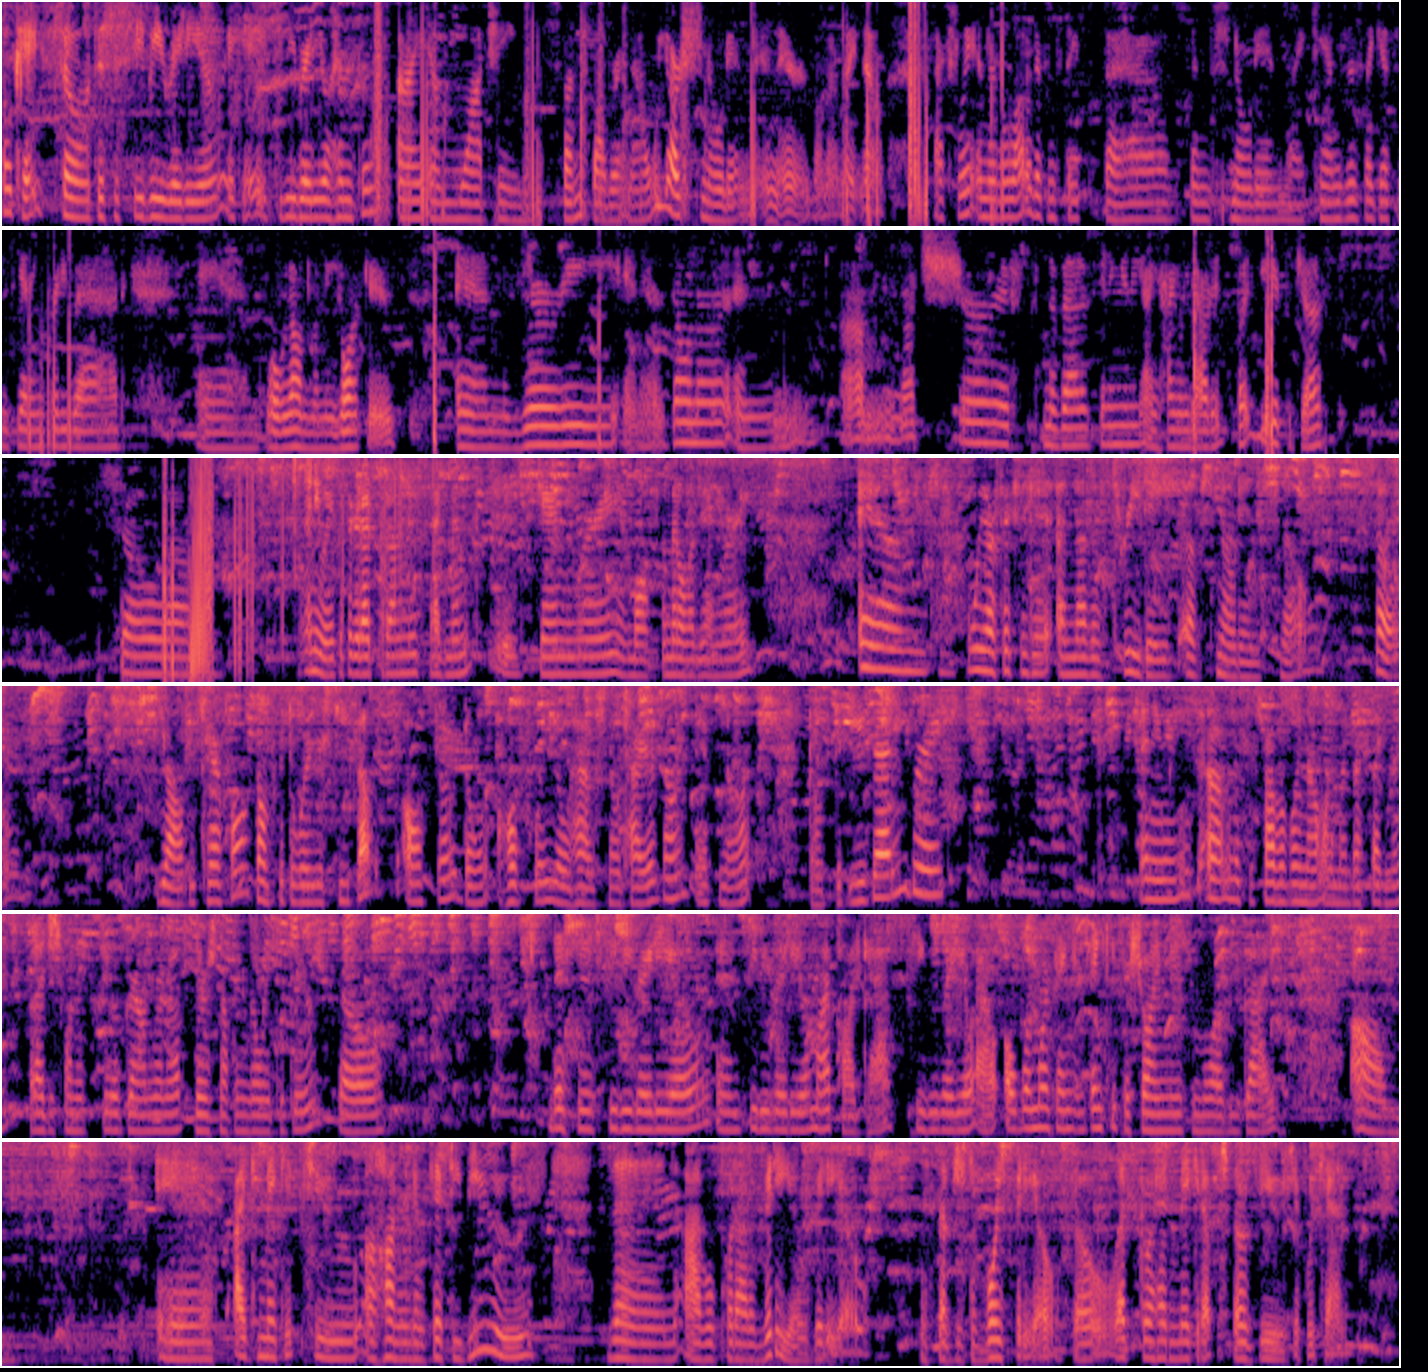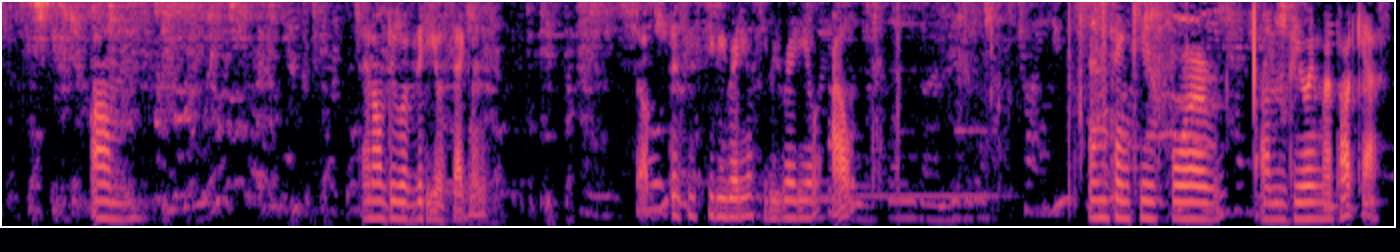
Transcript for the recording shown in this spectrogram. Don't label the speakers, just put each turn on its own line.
Okay, so this is CB Radio, aka CB Radio Henson. I am watching SpongeBob right now. We are snowed in in Arizona right now, actually, and there's a lot of different states that have been snowed in. Like Kansas, I guess, is getting pretty bad, and well, we all know New York is, and Missouri, and Arizona, and I'm not sure if Nevada's getting any. I highly doubt it, but you get the gist. So, um, anyways, I figured I'd put on a new segment. It's January, and well, the middle of January. And we are fixing to get another three days of snowed in snow. So, y'all be careful. Don't forget to wear your seatbelts. Also, don't, hopefully, you'll have snow tires on. If not, don't forget to use that e brake. Anyways, um, this is probably not one of my best segments, but I just wanted to do a ground run up. There's nothing really to do, so this is CB Radio and CB Radio, my podcast, CB Radio out. Oh, one more thing, and thank you for showing me some love, you guys. Um, if I can make it to 150 views, then I will put out a video video instead of just a voice video. So let's go ahead and make it up to those views if we can. Um, and I'll do a video segment. So this is CB Radio, CB Radio out. And thank you for um, viewing my podcast.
